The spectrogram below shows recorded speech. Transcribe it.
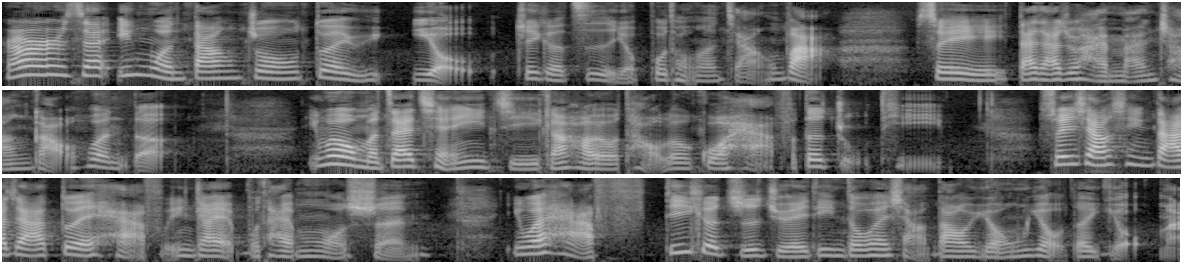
然而，在英文当中，对于“有”这个字有不同的讲法，所以大家就还蛮常搞混的。因为我们在前一集刚好有讨论过 “have” 的主题。所以相信大家对 have 应该也不太陌生，因为 have 第一个直觉一定都会想到拥有的有嘛。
